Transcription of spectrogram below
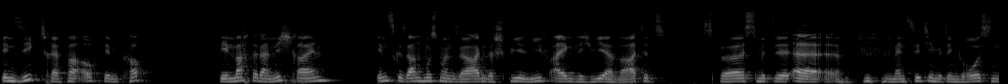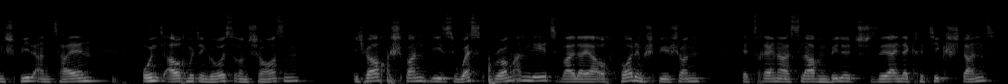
den Siegtreffer auf dem Kopf. Den macht er dann nicht rein insgesamt muss man sagen, das Spiel lief eigentlich wie erwartet. Spurs mit äh, äh Man City mit den großen Spielanteilen und auch mit den größeren Chancen. Ich war auch gespannt, wie es West Brom angeht, weil da ja auch vor dem Spiel schon der Trainer Slaven Bilic sehr in der Kritik stand.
